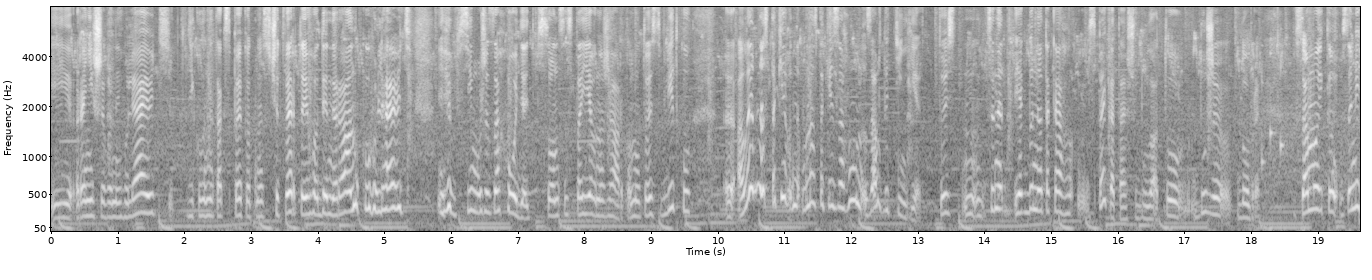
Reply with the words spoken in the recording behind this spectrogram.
І раніше вони гуляють, тоді, коли не так спекотно, з 4 години ранку гуляють і всім уже заходять. Сонце стає, воно жарко. Ну, тобто влітку, е, але в нас такий, в нас такий загон завжди тінь є. Тобто, ну, це не якби не така спека, та що була, то дуже добре. В самій, в самій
